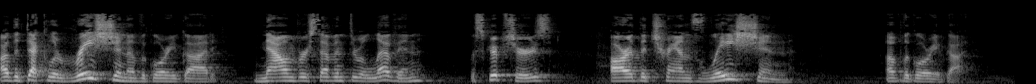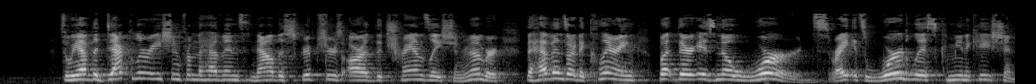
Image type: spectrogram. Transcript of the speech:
are the declaration of the glory of God. Now in verse 7 through 11, the scriptures are the translation of the glory of God. So we have the declaration from the heavens. Now the scriptures are the translation. Remember, the heavens are declaring, but there is no words, right? It's wordless communication.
